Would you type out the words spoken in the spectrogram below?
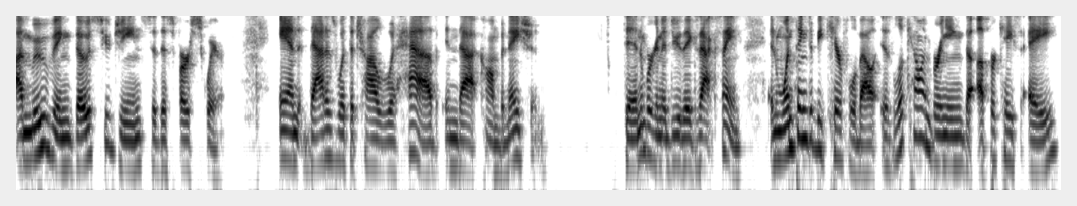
I'm moving those two genes to this first square. And that is what the child would have in that combination. Then we're going to do the exact same. And one thing to be careful about is look how I'm bringing the uppercase A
